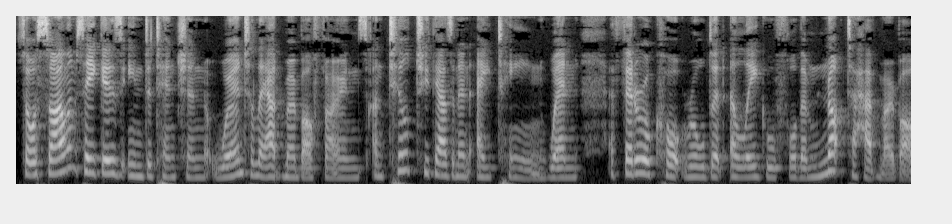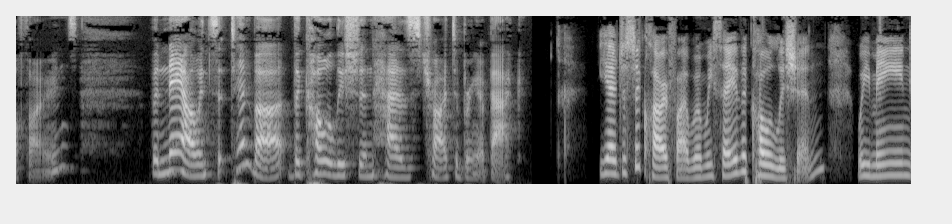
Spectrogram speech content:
So, asylum seekers in detention weren't allowed mobile phones until 2018 when a federal court ruled it illegal for them not to have mobile phones. But now, in September, the coalition has tried to bring it back. Yeah, just to clarify, when we say the coalition, we mean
